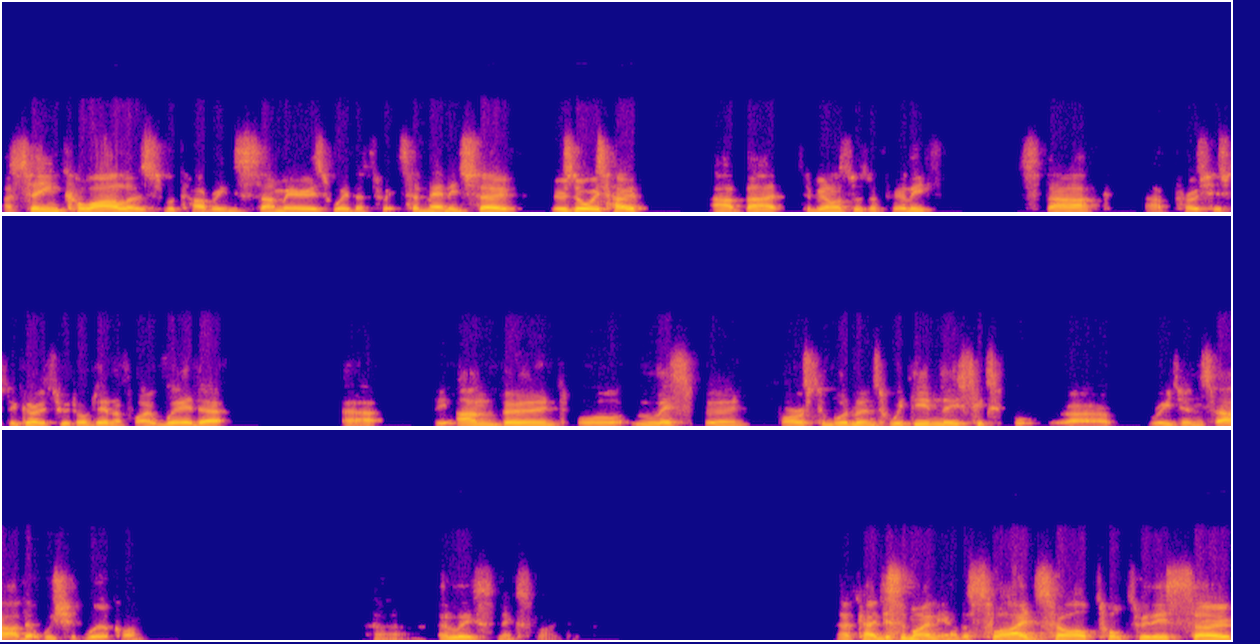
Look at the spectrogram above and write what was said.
are seeing koalas recovering in some areas where the threats are managed. So there's always hope, uh, but to be honest, it was a fairly stark uh, process to go through to identify where the, uh, the unburnt or less burnt forest and woodlands within these six uh, regions are that we should work on. Uh, Elise, next slide. Okay, this is my only other slide, so I'll talk through this. So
